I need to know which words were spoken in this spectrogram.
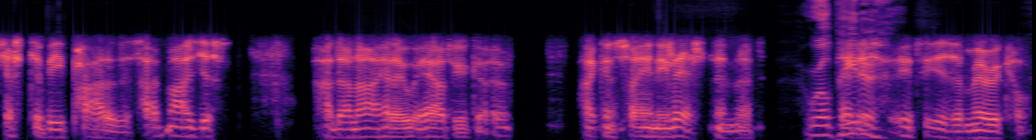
just to be part of this. I, I just, I don't know how to how to go. I can say any less than that. Well, Peter, it is a miracle.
